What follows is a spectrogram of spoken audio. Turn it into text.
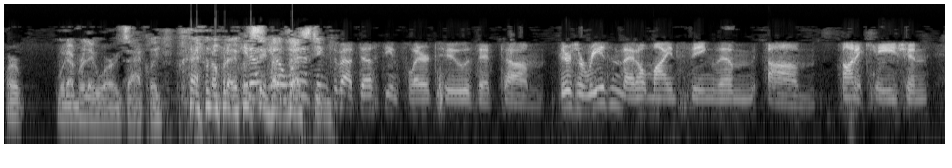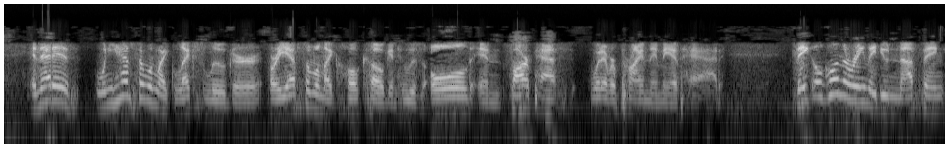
or whatever they were exactly. I don't know what I would You know, say you know about one of the things about Dusty and Flair too that um, there's a reason that I don't mind seeing them um, on occasion, and that is when you have someone like Lex Luger or you have someone like Hulk Hogan who is old and far past whatever prime they may have had. They go go in the ring, they do nothing,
